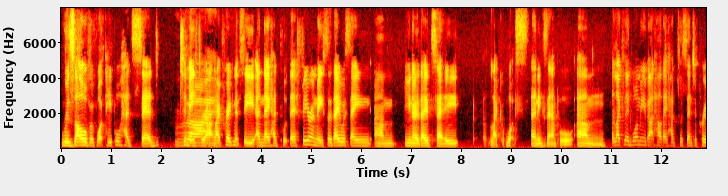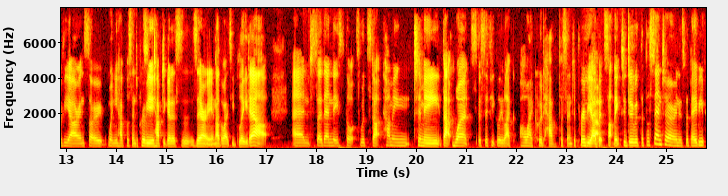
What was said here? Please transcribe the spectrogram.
resolve of what people had said to right. me throughout my pregnancy and they had put their fear in me so they were saying um, you know they'd say like what's an example um, like they'd warn me about how they had placenta previa and so when you have placenta previa you have to get a cesarean otherwise you bleed out and so then these thoughts would start coming to me that weren't specifically like, oh, I could have placenta previa, yeah. but something to do with the placenta and is the baby.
